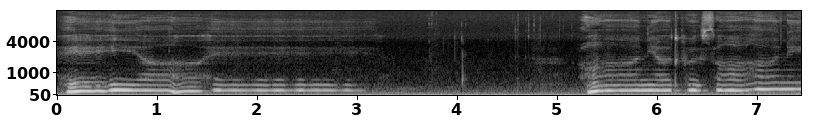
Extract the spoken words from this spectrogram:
Hey ya hey. Anyat kusani.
